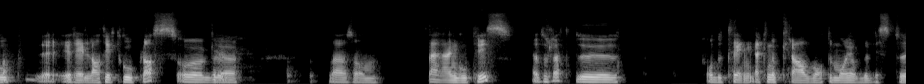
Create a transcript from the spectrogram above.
god, relativt god plass. Og det er sånn Det er en god pris, rett og slett. Du, og du trenger, det er ikke noe krav om at du må jobbe hvis du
